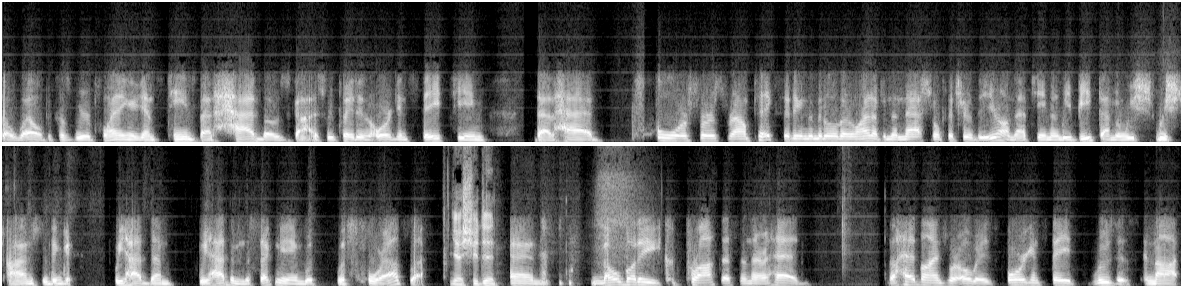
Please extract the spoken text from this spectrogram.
so well because we were playing against teams that had those guys. We played an Oregon State team that had four first round picks sitting in the middle of their lineup in the national pitcher of the year on that team, and we beat them. And we, we I honestly think we had them. We had them in the second game with with four outs left. Yes, you did. And nobody could process in their head. The headlines were always Oregon State loses and not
